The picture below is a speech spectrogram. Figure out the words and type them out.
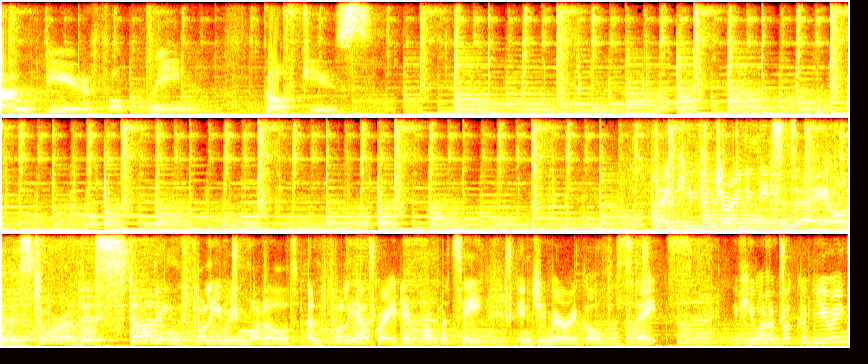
and beautiful green golf views. Thank you for joining me today on this tour of this stunning, fully remodeled and fully upgraded property in Jumeirah Golf Estates. If you want to book a viewing,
